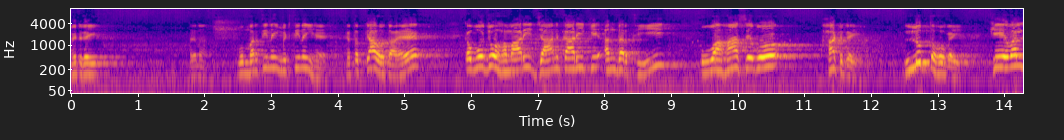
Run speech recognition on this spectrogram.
मिट गई, है ना? वो मरती नहीं, मिटती नहीं है। तब क्या होता है कि वो जो हमारी जानकारी के अंदर थी, वहाँ से वो हट गई, लुप्त हो गई। केवल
